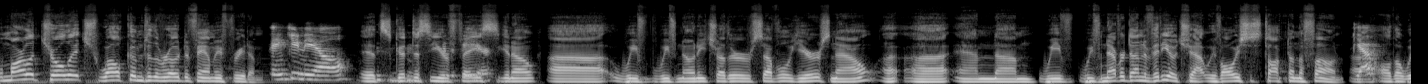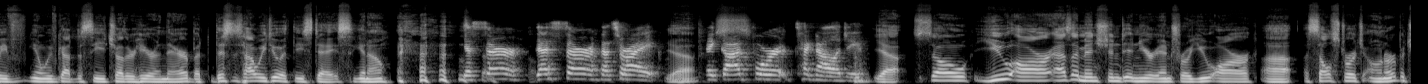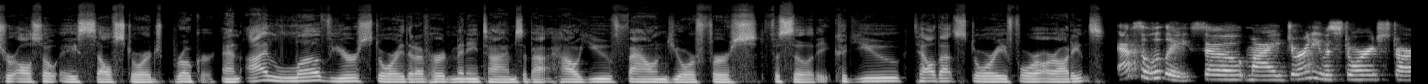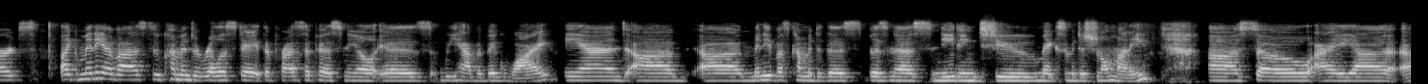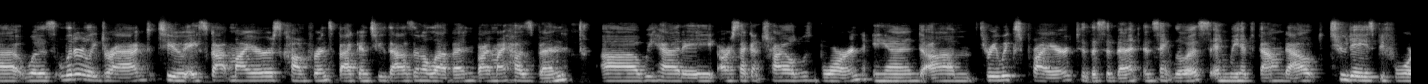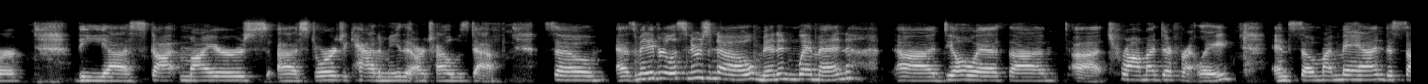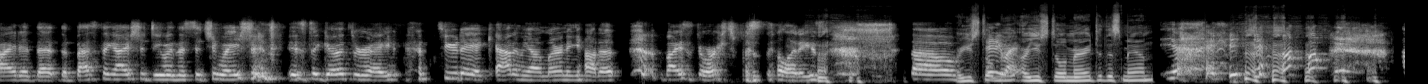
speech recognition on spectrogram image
Well, Marla Cholich, welcome to the Road to Family Freedom. Thank you, Neil. It's good to see your face. You know, uh, we've we've known each other several years now, uh, uh, and um, we've we've never done a video chat. We've always just talked on the phone. Uh, yep. although we've you know we've got to see each other here and there, but this is how we do it these days. You know. yes, sir. Yes, sir. That's right. Yeah. Thank God for technology. Yeah. So you are, as I mentioned in your intro, you are uh, a self storage owner, but you're also a self storage broker. And I love your story that I've heard many times about how you found your first facility. Could you tell that story for our audience? Absolutely. So, my journey with storage starts like many of us who come into real estate, the precipice, Neil, is we have a big why. And um, uh, many of us come into this business needing to make some additional money. Uh, so I uh, uh was literally dragged to a Scott Meyers conference back in 2011 by my husband. Uh, we had a our second child was born, and um, three weeks prior to this event in St. Louis, and we had found out two days before the uh, Scott Meyers uh, Storage Academy that our child was deaf. So, as many of your listeners know, men and women uh, deal with um, uh, trauma differently. And so my man decided that the best thing I should do in this situation is to go through a two day academy on learning how to buy storage facilities. So are you still anyway. are you still married to this man? Yeah. yeah.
